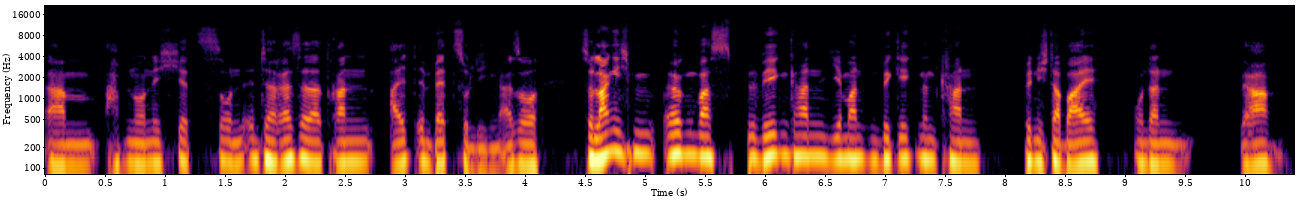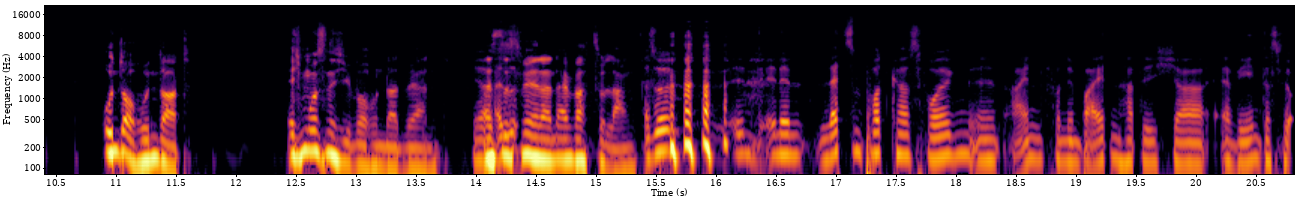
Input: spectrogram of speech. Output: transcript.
Ähm, habe nur nicht jetzt so ein Interesse daran, alt im Bett zu liegen. Also solange ich irgendwas bewegen kann, jemanden begegnen kann, bin ich dabei und dann, ja, unter 100. Ich muss nicht über 100 werden. Ja, das also- ist mir dann einfach zu lang. Also in, in den letzten Podcast-Folgen, in einen von den beiden hatte ich ja erwähnt, dass wir,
